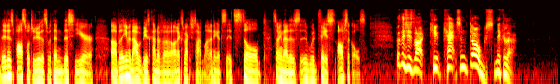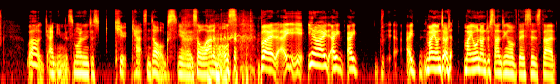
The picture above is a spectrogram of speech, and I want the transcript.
it is possible to do this within this year, uh, but even that would be kind of an unexpected timeline. I think it's it's still something that is it would face obstacles. But this is like cute cats and dogs, Nicola. Well, I mean, it's more than just cute cats and dogs. You know, it's all animals. but I, you know, I, I, I I my under, my own understanding of this is that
